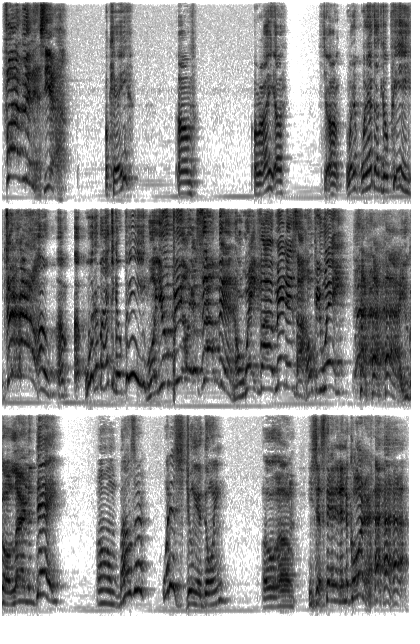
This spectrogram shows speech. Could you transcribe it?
five minutes. Yeah. Okay. Um. All right. Uh. So, um. What if? What if I have to go pee? Turn around. Oh. Um. Uh, what if I have to go pee? Well, you pee on yourself then, or wait five minutes. I hope you wait. you gonna learn today. Um, Bowser, what is Junior doing? Oh, um, he's just standing in the corner.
